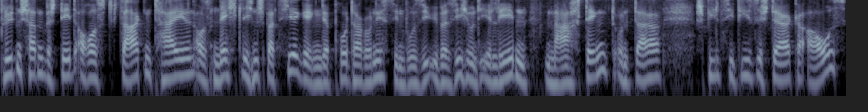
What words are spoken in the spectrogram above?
Blütenschatten besteht auch aus starken Teilen aus nächtlichen Spaziergängen der Protagonistin, wo sie über sich und ihr Leben nachdenkt. Und da spielt sie diese Stärke aus.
